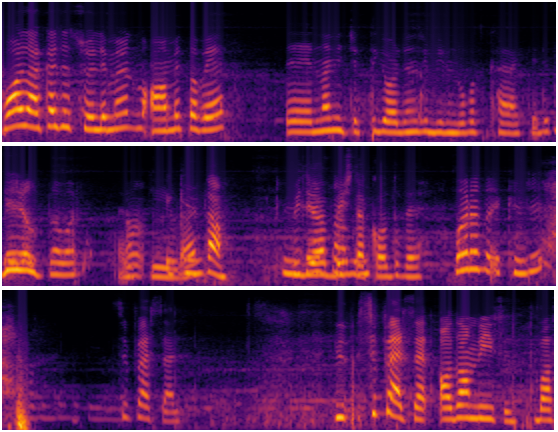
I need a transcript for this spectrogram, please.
Bu arada arkadaşlar söylemeyi unutma. Ahmet Baba'ya e, Nani çıktı. Gördüğünüz gibi 29 karakteri. Gale da var. Evet geliyorlar. ikinci- Tamam. Video 5 hesabım. dakika oldu ve Bu arada ikinci Supercell. L- Supercell adam değilsin. Bas.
